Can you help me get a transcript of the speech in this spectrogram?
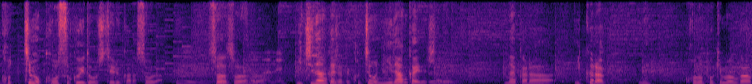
こっちも高速移動してるからそうだ。うん。そうだそうだそうだ。ね。1段階じゃなくてこっちも2段階でしたね、うんだからいくらねこのポケモンが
